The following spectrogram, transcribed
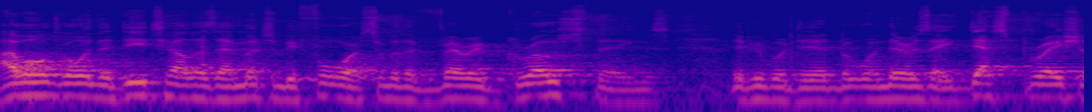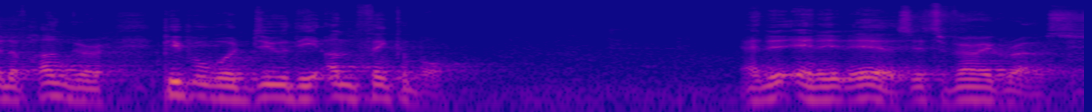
I won't go into detail, as I mentioned before, some of the very gross things that people did, but when there is a desperation of hunger, people will do the unthinkable. And it, and it is, it's very gross.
